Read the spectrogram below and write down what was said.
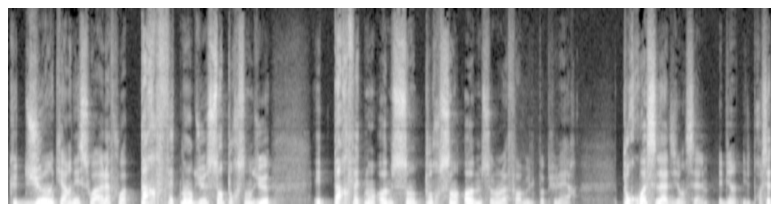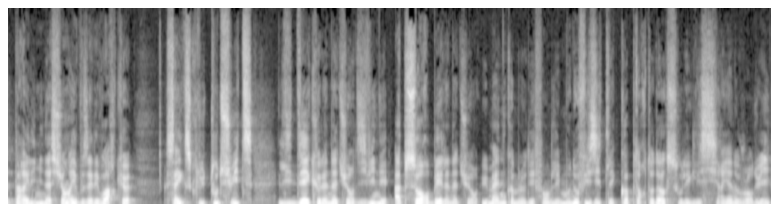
que Dieu incarné soit à la fois parfaitement Dieu, 100% Dieu, et parfaitement homme, 100% homme, selon la formule populaire. Pourquoi cela, dit Anselme? Eh bien, il procède par élimination, et vous allez voir que ça exclut tout de suite l'idée que la nature divine est absorbée la nature humaine, comme le défendent les monophysites, les coptes orthodoxes ou l'église syrienne aujourd'hui,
